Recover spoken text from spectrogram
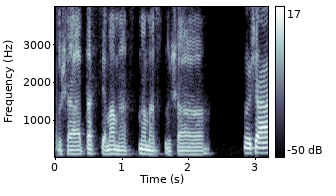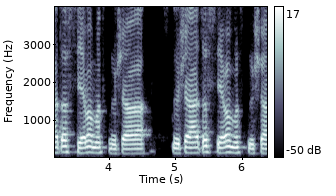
ಸ್ನುಷಾ ತಸ್ಯ ಮಮ ಮಮ ಸ್ನುಷಾ ಸ್ನುಷಾ ತಸ್ಯ ಮಮ ಸ್ನುಷಾ ಸ್ನುಷಾ ತಸ್ಯ ಮಮ ಸ್ನುಷಾ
